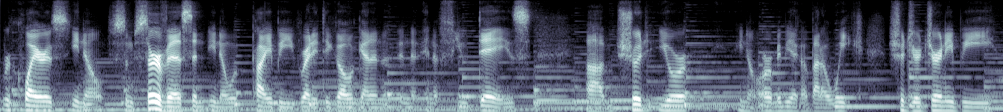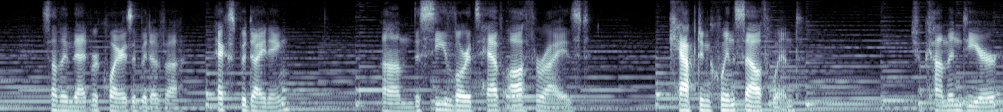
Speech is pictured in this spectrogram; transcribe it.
requires, you know, some service and, you know, would probably be ready to go again in a, in a, in a few days, um, should your you know, or maybe like about a week. Should your journey be something that requires a bit of uh, expediting, um, the Sea Lords have authorized Captain Quinn Southwind to commandeer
